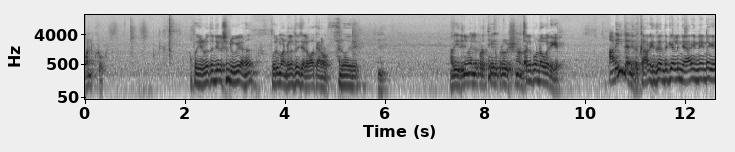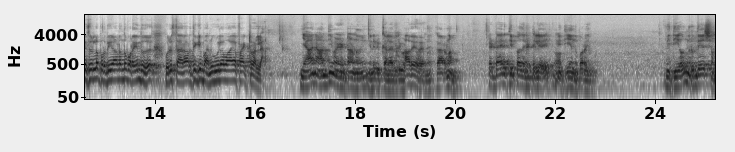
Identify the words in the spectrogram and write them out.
വൺ ക്രോ അപ്പോൾ എഴുപത്തഞ്ച് ലക്ഷം രൂപയാണ് ഒരു മണ്ഡലത്തിൽ ചിലവാക്കാനുള്ള അനുമതി. അത് ഇതിന് വല്ല പ്രത്യേക പ്രൊവിഷൻ ചിലപ്പോൾ ഉണ്ടാവുമായിരിക്കും. അറിയില്ല ഇത് കാരണം ഇത് എന്തൊക്കെയാണെങ്കിലും ഞാൻ ഇന്ന ഇന്ന കേസുകളിലെ പ്രതിയാണെന്ന് പറയുന്നത് ഒരു സ്ഥാനാർത്ഥിക്കും അനുകൂലമായ ഫാക്ടറല്ല ഞാൻ ആദ്യമായിട്ടാണ് ഇങ്ങനെ ഒരു കലാപരിപാടി അതെ, അതെ. കാരണം രണ്ടായിരത്തി പതിനെട്ടിലെ വിധി എന്ന് പറയുന്നു. വിധിയോ നിർദ്ദേശം?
